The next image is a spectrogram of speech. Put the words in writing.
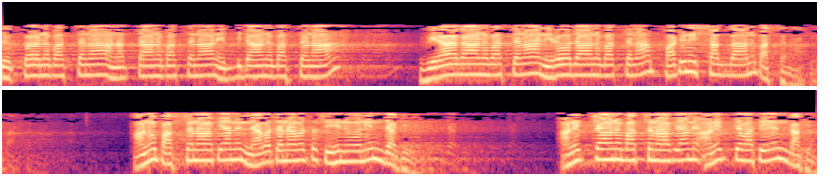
දුක්ඛානුපස්සනා අනාත්තානුපස්සනා නිබ්බිදානුපස්සනා විරාගානුපස්සනා නිරෝධානුපස්සනා පටිනිස්සග්ගානුපස්සනා කියලා. අනුපස්සනා කියන්නේ නැවත නැවත සිහිනුවණින් දකින. අනිච්චානුපස්සනා කියන්නේ අනිත්‍ය වශයෙන් දකින.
